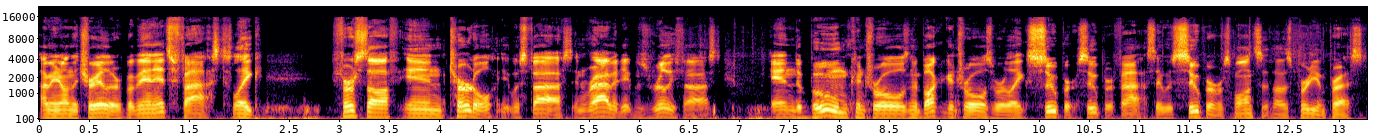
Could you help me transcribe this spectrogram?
I mean on the trailer, but man, it's fast. Like, first off, in Turtle, it was fast. In Rabbit, it was really fast. And the boom controls and the bucket controls were like super, super fast. It was super responsive. I was pretty impressed.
